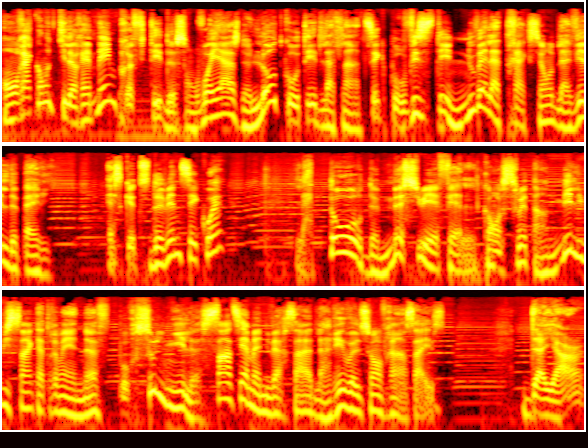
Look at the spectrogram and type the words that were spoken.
On raconte qu'il aurait même profité de son voyage de l'autre côté de l'Atlantique pour visiter une nouvelle attraction de la ville de Paris. Est-ce que tu devines c'est quoi? La tour de Monsieur Eiffel, construite en 1889 pour souligner le centième anniversaire de la Révolution française. D'ailleurs,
